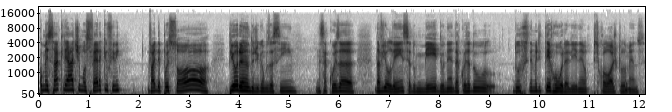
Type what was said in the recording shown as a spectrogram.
começar a criar a atmosfera que o filme vai depois só piorando, digamos assim, nessa coisa da violência, do medo, né, da coisa do, do cinema de terror ali, né, o psicológico pelo menos.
